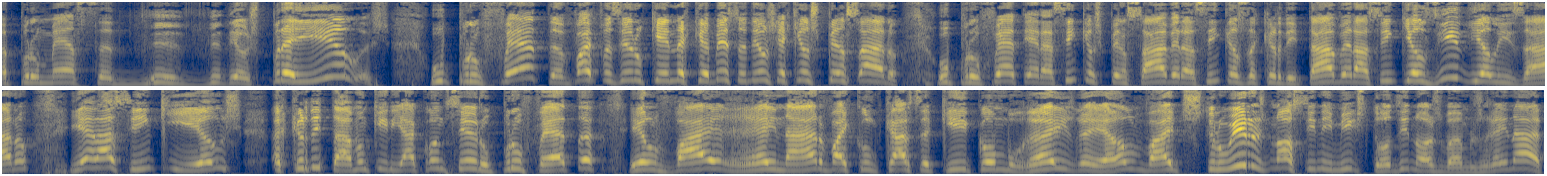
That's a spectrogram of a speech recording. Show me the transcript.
a promessa de, de, Deus. Para eles, o profeta vai fazer o que na cabeça deles, o que é que eles pensaram? O profeta era assim que eles pensavam, era assim que eles acreditavam, era assim que eles idealizaram e era assim que eles acreditavam que iria acontecer. O profeta, ele vai reinar, vai colocar-se aqui como rei Israel, vai destruir os nossos inimigos todos e nós vamos reinar.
